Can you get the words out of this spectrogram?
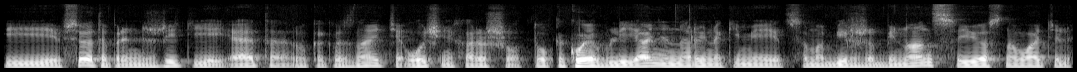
и все это принадлежит ей. Это, как вы знаете, очень хорошо. То, какое влияние на рынок имеет сама биржа Binance, ее основатель,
